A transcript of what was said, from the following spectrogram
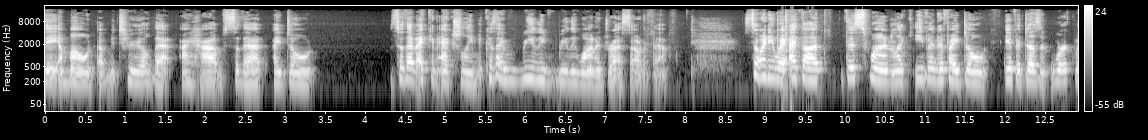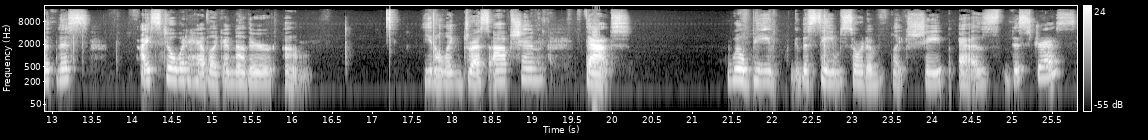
the amount of material that I have so that I don't, so that I can actually, because I really, really want to dress out of them. So anyway, I thought this one, like even if I don't, if it doesn't work with this, I still would have like another, um, you know, like dress option that will be the same sort of like shape as this dress.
